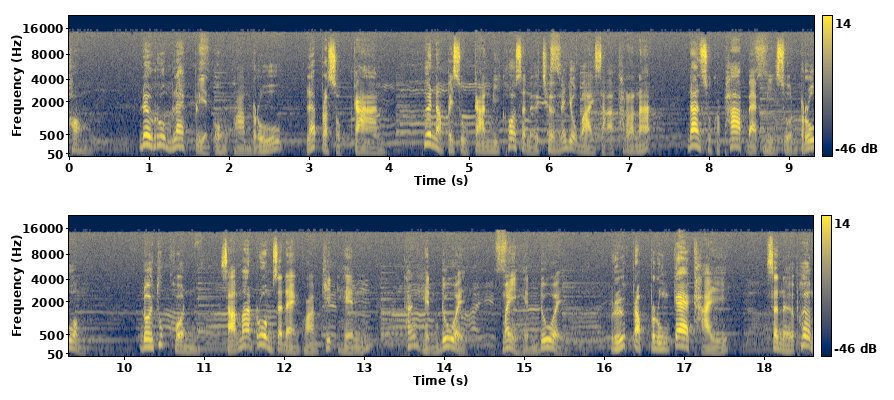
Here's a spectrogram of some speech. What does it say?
ข้อง ได้ร่วมแลกเปลี่ยนองค์ความรู้และประสบการณ์ เพื่อนำไปสู่การมีข้อเสนอเชิงนโยบายสาธารณะ ด้านสุขภาพแบบมีส่วนร่วม โดยทุกคนสามารถร่วมแสดงความคิดเห็น ทั้งเห็นด้วย ไม่เห็นด้วย หรือปรับปรุงแก้ไข เสนอเพิ่ม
